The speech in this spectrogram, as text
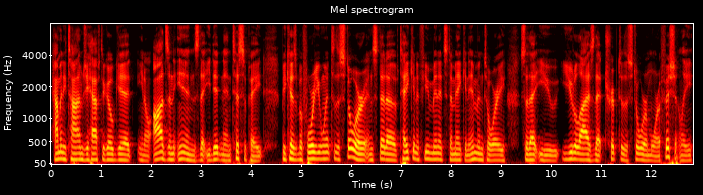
how many times you have to go get, you know, odds and ends that you didn't anticipate. Because before you went to the store, instead of taking a few minutes to make an inventory so that you utilize that trip to the store more efficiently,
